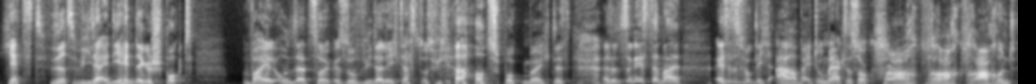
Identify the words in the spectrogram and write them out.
Jetzt wird wieder in die Hände gespuckt weil unser Zeug ist so widerlich, dass du es wieder ausspucken möchtest. Also zunächst einmal, es ist wirklich Arbeit. Du merkst es so, krach, krach, krach, und,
